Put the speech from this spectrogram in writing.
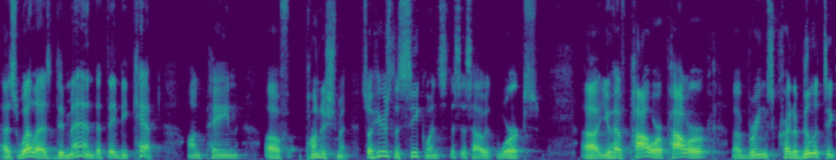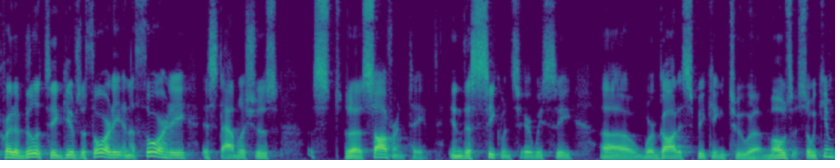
as well as demand that they be kept on pain of punishment. So here's the sequence, this is how it works. Uh, you have power, power uh, brings credibility, credibility gives authority, and authority establishes uh, sovereignty. In this sequence here we see uh, where God is speaking to uh, Moses. So we can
